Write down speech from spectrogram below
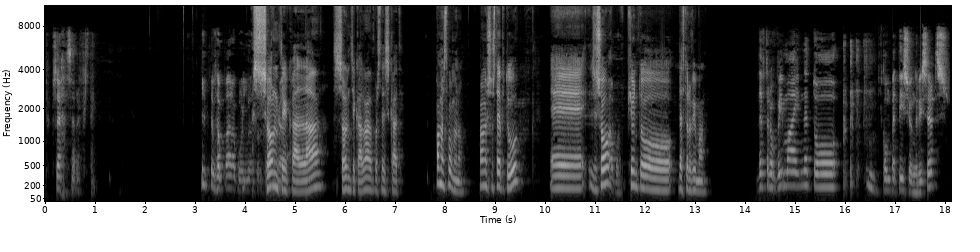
Το ξέχασα ρε φίλε. Ήθελα πάρα πολύ να το Σόν και καλά, σόν και καλά να προσθέσεις κάτι. Πάμε στο επόμενο. Πάμε στο step 2. Ε, Ζησό, ποιο είναι το δεύτερο βήμα; Δεύτερο βήμα είναι το competition research.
